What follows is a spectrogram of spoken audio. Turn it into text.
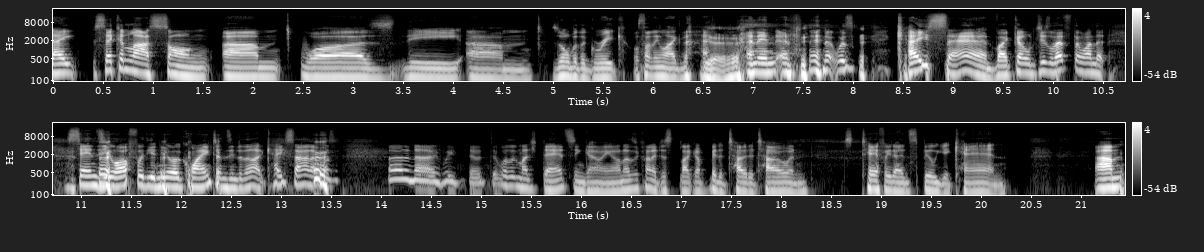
They second last song um, was the um, Zorba the Greek or something like that. yeah. And then and then it was K Sand by Cold Chisel. That's the one that sends you off with your new acquaintance into the night. K Sand. Was I don't know. We there wasn't much dancing going on. It was kind of just like a bit of toe to toe and carefully don't spill your can. Um,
